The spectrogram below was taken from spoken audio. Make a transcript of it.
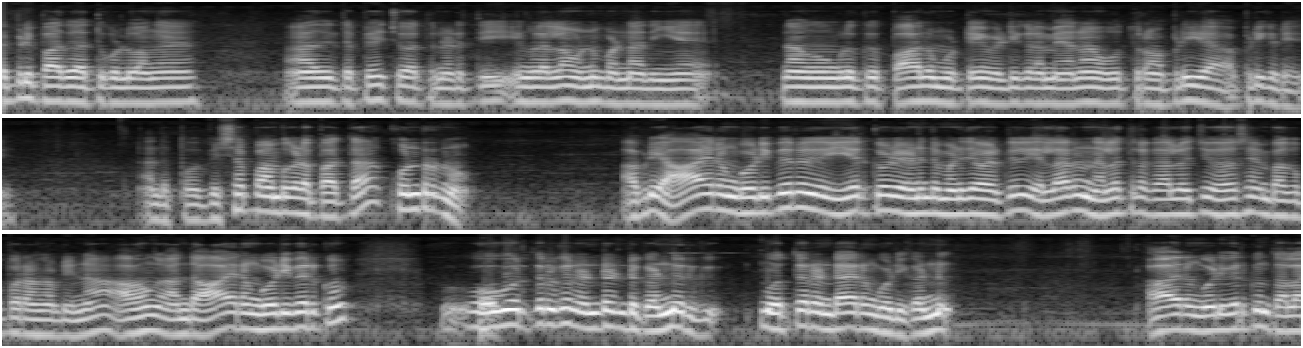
எப்படி பாதுகாத்து கொள்வாங்க? அதுகிட்ட பேச்சுவார்த்தை நடத்தி எங்களெல்லாம் ஒன்றும் பண்ணாதீங்க. நாங்கள் உங்களுக்கு பால் முட்டையும் வெள்ளிக்கிழமையானா ஊற்றுறோம் அப்படி அப்படி கிடையாது. அந்த இப்போ விஷப்பாம்புகளை பார்த்தா கொன்றுடணும் அப்படி ஆயிரம் கோடி பேர் இயற்கையோடு இணைந்த மனித வாழ்க்கையில் எல்லாரும் நிலத்தில் கால் வச்சு விவசாயம் பார்க்க போகிறாங்க அப்படின்னா அவங்க அந்த ஆயிரம் கோடி பேருக்கும் ஒவ்வொருத்தருக்கும் ரெண்டு ரெண்டு கண் இருக்குது மொத்தம் ரெண்டாயிரம் கோடி கண் ஆயிரம் கோடி பேருக்கும் தலா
